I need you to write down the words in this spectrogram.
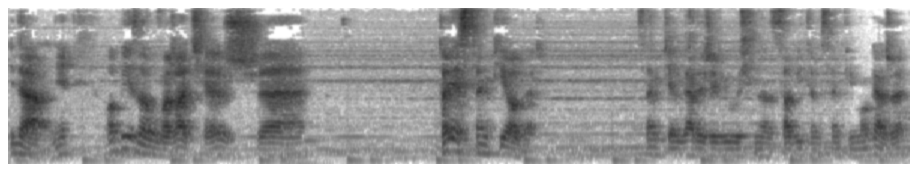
Idealnie. Obie zauważacie, że to jest sępi ogar. Sępi ogary żywiły się na zabitym sępim ogarze.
